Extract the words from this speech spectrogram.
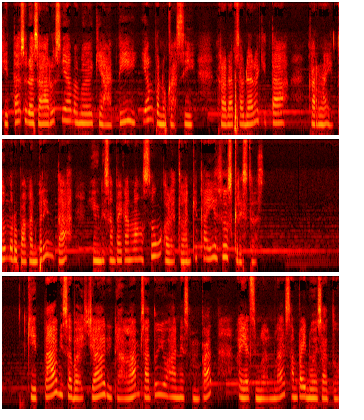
kita sudah seharusnya memiliki hati yang penuh kasih terhadap saudara kita, karena itu merupakan perintah yang disampaikan langsung oleh Tuhan kita Yesus Kristus. Kita bisa baca di dalam 1 Yohanes 4 ayat 19 sampai 21.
